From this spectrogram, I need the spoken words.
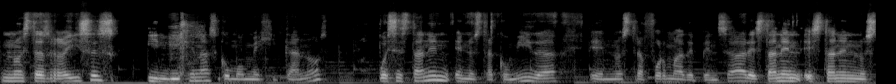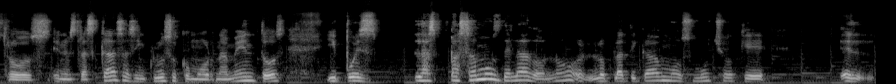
nuestras raíces indígenas como mexicanos pues están en, nuestra comida, en nuestra forma de pensar, están, en, están en, nuestros, en nuestras casas incluso como ornamentos y pues las pasamos de lado, ¿no? Lo platicábamos mucho que el,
